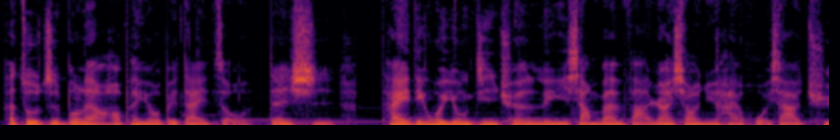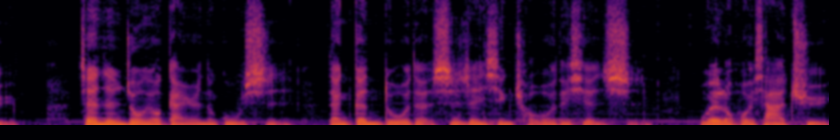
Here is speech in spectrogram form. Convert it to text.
他阻止不了好朋友被带走，但是他一定会用尽全力想办法让小女孩活下去。战争中有感人的故事，但更多的是人性丑恶的现实。为了活下去，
